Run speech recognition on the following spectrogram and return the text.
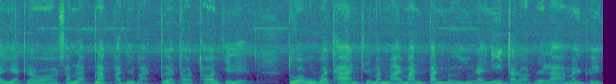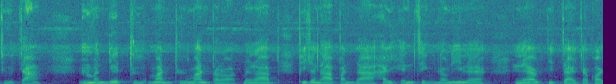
ละเอียดแล้วสำหรับนักปฏิบัติเพื่อถอดถอนกิเลสตัวอุปทานที่มันหมายมั่นปั้นมืออยู่ในนี้ตลอดเวลาไม่เคยจืดจาง มันยึดถือมั่นถือมั่นตลอดเวลาพิจารณาปัญญาให้เห็นสิ่งเหล่านี้แล้ว แล้วจิตใจจะค่อย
